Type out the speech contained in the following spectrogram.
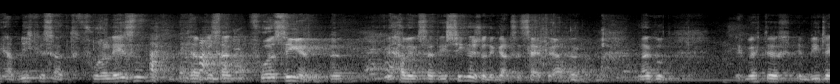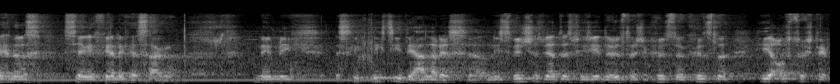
ich habe nicht gesagt vorlesen, ich habe gesagt vorsingen. Ich habe gesagt, ich singe schon die ganze Zeit. Ja. Na gut, ich möchte im Wesentlichen etwas sehr Gefährliches sagen. Nämlich, es gibt nichts Idealeres und nichts Wünschenswertes für jeden österreichischen Künstler und Künstler hier auszustellen.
